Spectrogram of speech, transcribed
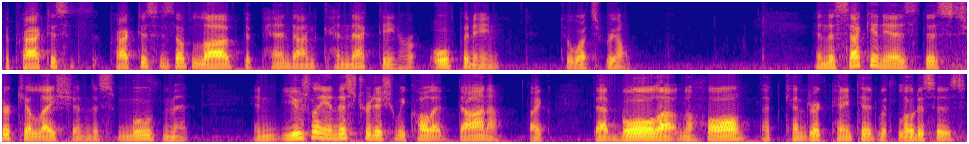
The practices, practices of love depend on connecting or opening to what's real. And the second is this circulation, this movement. And usually in this tradition we call it dana, like that bowl out in the hall that Kendrick painted with lotuses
